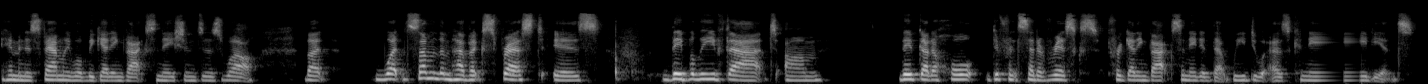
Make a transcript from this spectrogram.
him and his family will be getting vaccinations as well. But what some of them have expressed is they believe that um, they've got a whole different set of risks for getting vaccinated that we do as Canadians.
